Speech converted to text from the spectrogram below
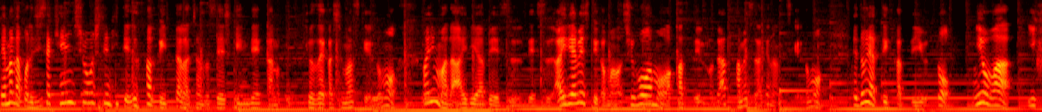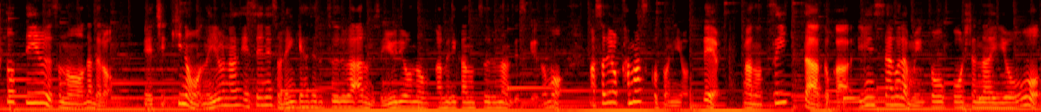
で、まだこれ実際検証してみて、うまくいったらちゃんと正式にね、あの、教材化しますけれども、まあ今まだアイデアベースです。アイデアベースっていうか、まあ手法はもう分かっているので、あと試すだけなんですけれども、でどうやっていくかっていうと、要は、IFT っていう、その、なんだろう、え、機能、ね、いろんな SNS を連携させるツールがあるんですよ。有料のアメリカのツールなんですけれども、まあ、それをかますことによって、あの、Twitter とか Instagram に投稿した内容を、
